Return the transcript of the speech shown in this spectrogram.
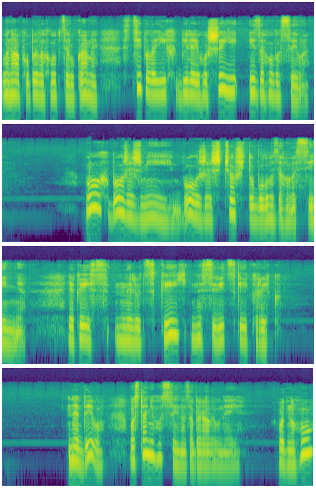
Вона обхопила хлопця руками, зціпила їх біля його шиї і заголосила. Ох, Боже ж мій, Боже, що ж то було за голосіння? Якийсь нелюдський, несвітський крик. Не диво, останнього сина забирали у неї. Одного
